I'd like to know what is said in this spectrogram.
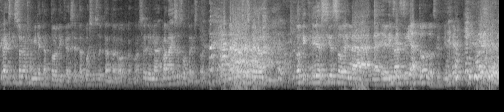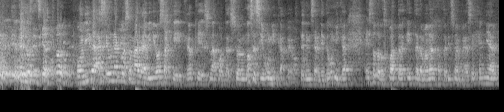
claro, es que soy una familia católica, etc. Por eso soy tan barroco, ¿no? Soy de una, bueno, esa es otra historia. Entonces, pero lo que quería decir sobre la... la el dice sí a todo, ¿se fijan? Él nos decía todo. Bolívar hace una cosa maravillosa que creo que es una aportación, no sé si única, pero tendencialmente única. Esto de los cuatro entre la moneda del capitalismo me parece genial.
